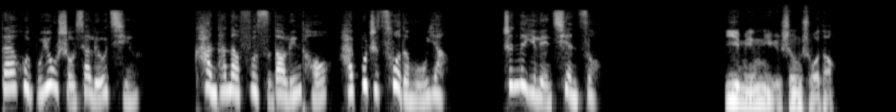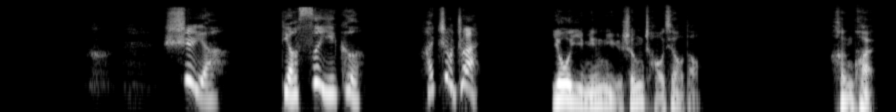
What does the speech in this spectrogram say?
待会不用手下留情，看他那副死到临头还不知错的模样，真的一脸欠揍。一名女生说道：“是呀，屌丝一个，还这么拽。”又一名女生嘲笑道。很快，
